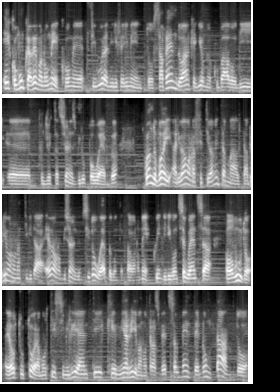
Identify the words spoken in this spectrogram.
e comunque avevano me come figura di riferimento, sapendo anche che io mi occupavo di eh, progettazione e sviluppo web, quando poi arrivavano effettivamente a Malta, aprivano un'attività e avevano bisogno di un sito web, contattavano me. Quindi di conseguenza ho avuto e ho tuttora moltissimi clienti che mi arrivano trasversalmente non tanto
